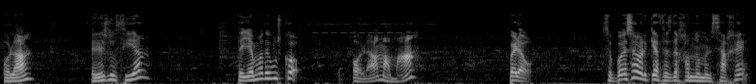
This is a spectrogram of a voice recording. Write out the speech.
Hola, ¿eres Lucía? Te llamo de Busco. Hola, mamá. Pero, ¿se puede saber qué haces dejando un mensaje?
